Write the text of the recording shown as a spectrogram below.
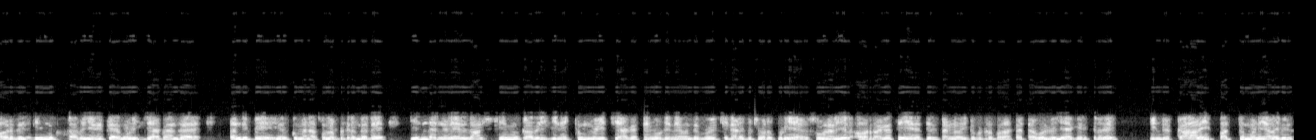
அவரது திமுகவில் இணைக்க முயற்சியாக அந்த சந்திப்பு இருக்கும் என சொல்லப்பட்டிருந்தது. இந்த நிலையில்தான் திமுகவில் இணைக்கும் முயற்சியாக செங்கோட்டையனை வந்து முயற்சி நடைபெற்று வரக்கூடிய சூழ்நிலையில் அவர் ரகசிய இடத்தில் தங்க வைக்கப்பட்டிருப்பதாக தகவல் வெளியாக இருக்கிறது. இன்று காலை பத்து மணி அளவில்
